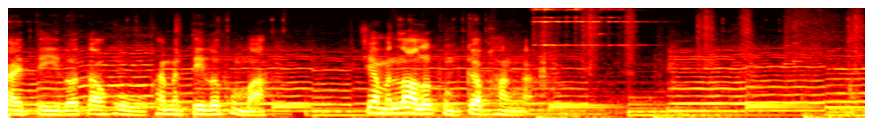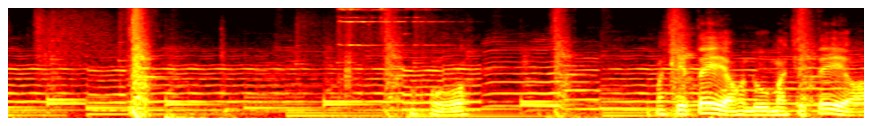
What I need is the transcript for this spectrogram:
ใครตีรถเอาหูใครมันตีรถผมวะเชี่ยมันล่อรถผมเกือบพังอะโอ้โห มาเชเต้เหรอคนดูมาเชเต้เหรอ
